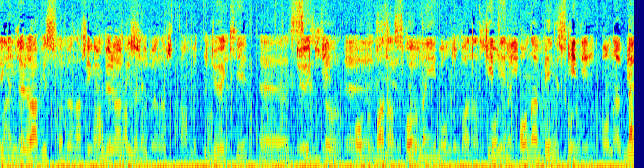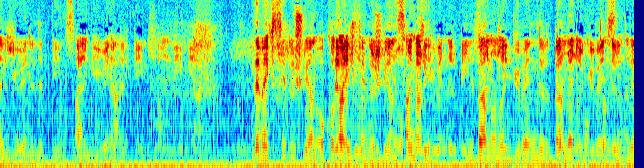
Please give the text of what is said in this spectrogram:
Bir gün bir ravi soruyorlar Ahmet bin Diyor ki e, siz diyor e, onu bana siz sormayın. diyor, onu bana Gidin sormayın. ona beni sorun. Gidin ona beni Ben sorun. güvenilir bir insan Ben mıyım güvenilir yani? bir insan mıyım yani? Demek istediği şu yani o kadar Demek güvenilir bir yani, o insan kadar ki güvenilir bir insan ben ona ki, güvenilir ben demek ona noktasında ve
